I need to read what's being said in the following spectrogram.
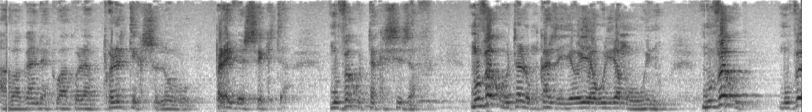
abaganda twakola protection of private sector. Muve ku takisi zaffe. Muve ku butale omukazi yawulira mu wino. Muve muve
